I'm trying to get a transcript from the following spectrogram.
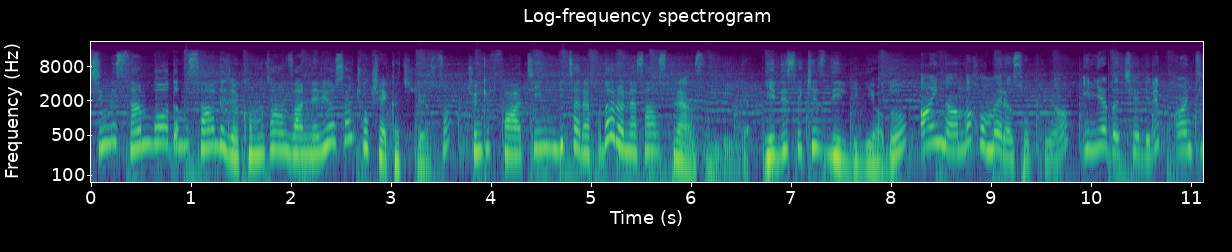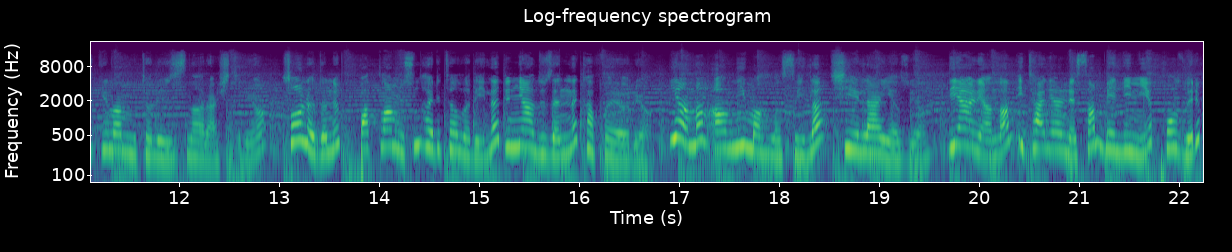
Şimdi sen bu adamı sadece komutan zannediyorsan çok şey kaçırıyorsun. Çünkü Fatih'in bir tarafı da Rönesans prensi gibiydi. 7-8 dil biliyordu. Aynı anda Homeros okuyor. İlyada çevirip antik Yunan mitolojisini araştırıyor. Sonra dönüp Batlamyus'un haritalarıyla dünya düzenine kafa yoruyor. Bir yandan Avni mahlasıyla şiirler yazıyor. Diğer yandan İtalyan ressam Bellini'ye poz verip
